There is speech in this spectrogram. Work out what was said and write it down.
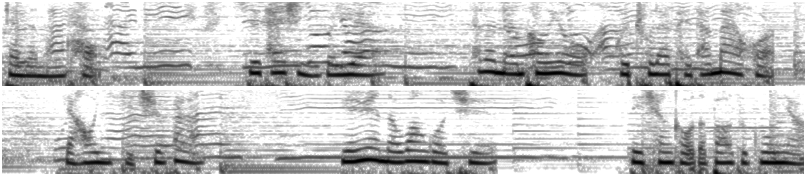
站在门口。最开始一个月，她的男朋友会出来陪她卖会儿，然后一起吃饭。远远的望过去，累成狗的包子姑娘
